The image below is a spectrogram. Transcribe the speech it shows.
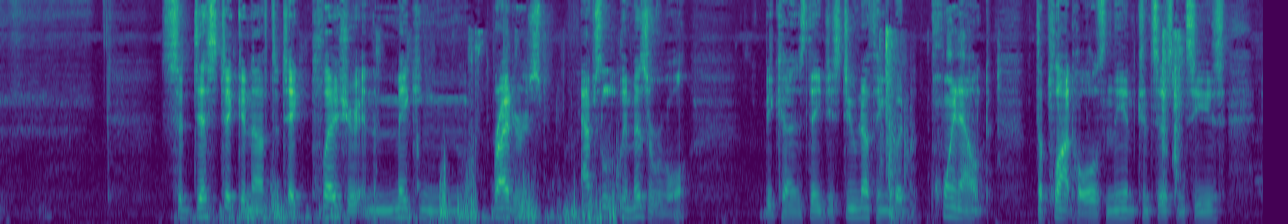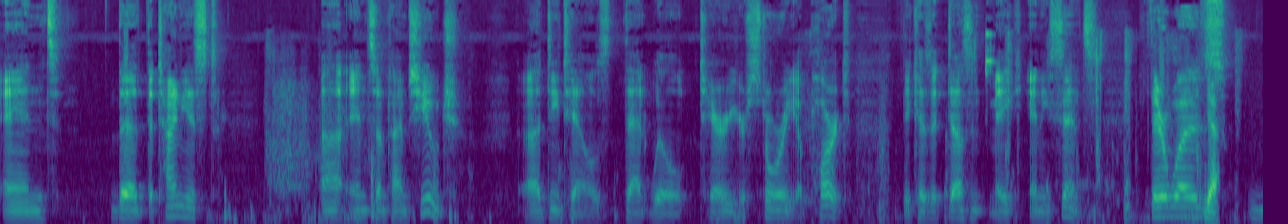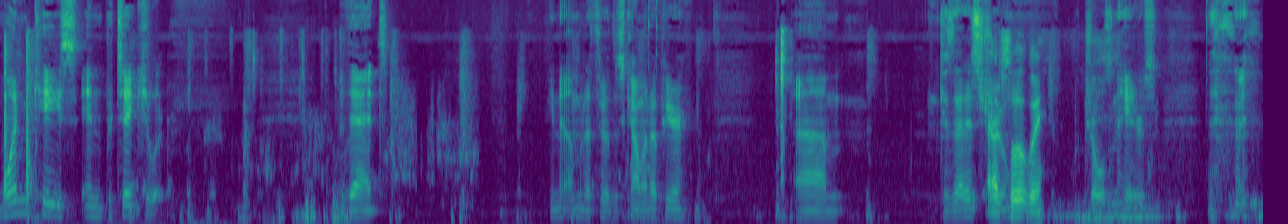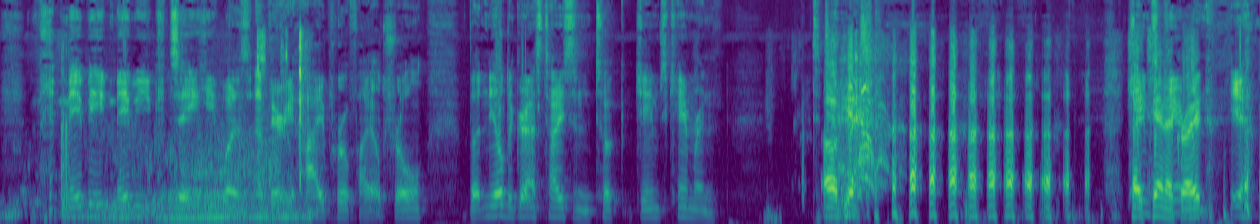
sadistic enough to take pleasure in the making writers absolutely miserable because they just do nothing but point out the plot holes and the inconsistencies and the the tiniest uh, and sometimes huge uh, details that will tear your story apart because it doesn't make any sense. There was Yeah. one case in particular that you know I'm going to throw this comment up here because that is true Absolutely. trolls and haters. maybe maybe you could say he was a very high profile troll, but Neil deGrasse Tyson took James Cameron. to Oh yeah. Titanic, right? Yeah,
